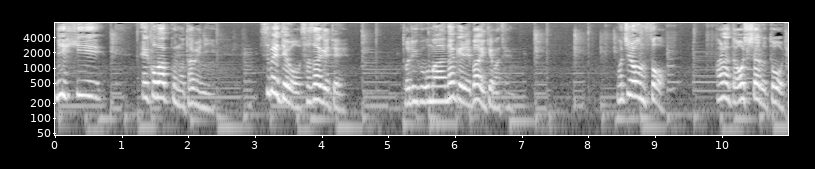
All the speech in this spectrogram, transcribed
ミッフィーエコバッグのために全てを捧げて取り組まなければいけません。もちろんそう。あなたおっしゃる通り。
